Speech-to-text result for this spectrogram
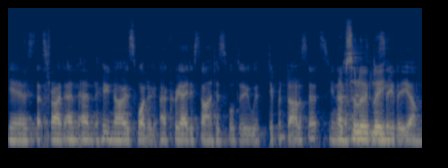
Yes, that's right. And and who knows what a, a creative scientist will do with different data sets? You know, Absolutely. To, to see the, um,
